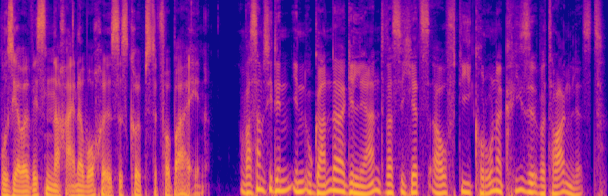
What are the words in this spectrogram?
Wo Sie aber wissen, nach einer Woche ist das Gröbste vorbei. Ne? Was haben Sie denn in Uganda gelernt, was sich jetzt auf die Corona-Krise übertragen lässt?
